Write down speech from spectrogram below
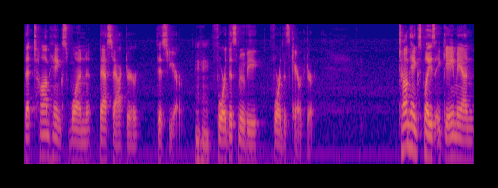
that Tom Hanks won Best Actor this year for this movie for this character. Tom Hanks plays a gay man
